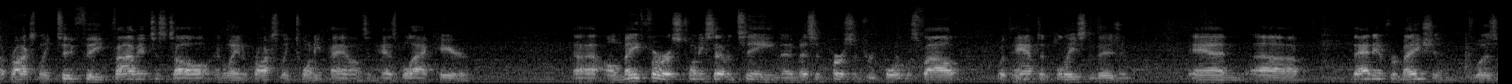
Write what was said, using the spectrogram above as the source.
approximately two feet five inches tall and weighing approximately 20 pounds and has black hair. Uh, on May 1st, 2017, a missing persons report was filed with Hampton Police Division, and uh, that information was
